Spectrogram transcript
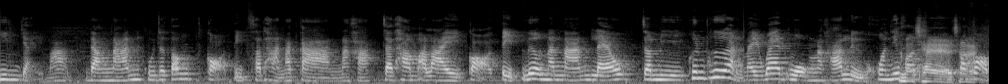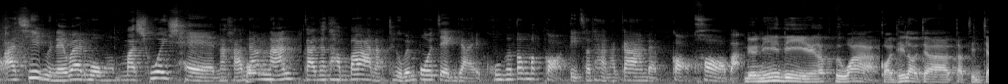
ยิ่งใหญ่มาก ดังนั้นคุณจะต้องเกาะติดสถานการณ์นะคะ จะทำอะไรเกาะติดเรื่องนั้นๆ แล้วจะมีเพื่อนๆในแวดวงนะคะ หรือคนที่เขามาแชร์ปใช่ระกอบอาชีพอยู่ในแวดวงมาช่วยแชร์นะคะเพราะดังนั้นการจะทำบ้านอะถือเป็นโปรเจกต์ใหญ่ คุณก็ต้องมาเกาะติดสถานการณ์แบบเกาะขอบอะเดี๋ยวนี้ดีนะครับคือว่าก่อนที่เราจะตัดสินใจ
